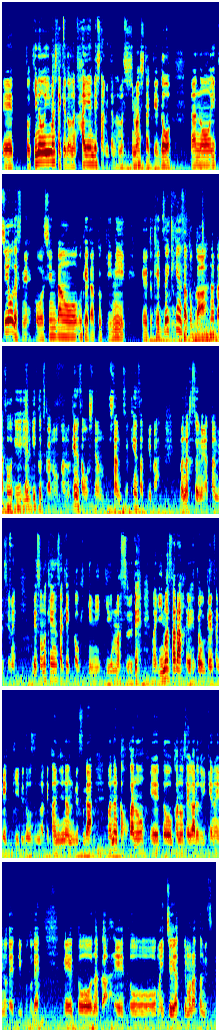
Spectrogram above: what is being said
ーえっと、昨日言いましたけど、なんか肺炎でしたみたいな話しましたけど、あの一応ですね、こう、診断を受けた時に、えーっと、血液検査とか、なんかそうい、いくつかの、あの、検査をしたしたんですよ。検査っていうか、まあなんかそういうのやったんですよね。で、その検査結果を聞きに行きます。で、まあ今更、えーっと、検査結果聞いてどうするんだって感じなんですが、まあなんか他の、えーっと、可能性があるといけないのでっていうことで、えっ、と、なんか、えっ、と、まあ、一応やってもらったんですね。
